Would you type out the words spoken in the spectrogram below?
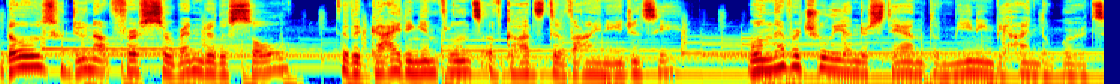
Those who do not first surrender the soul to the guiding influence of God's divine agency will never truly understand the meaning behind the words,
